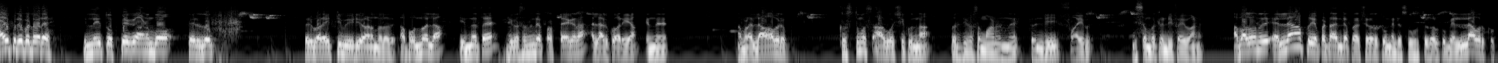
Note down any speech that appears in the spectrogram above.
ഹായ് പ്രിയപ്പെട്ടവരെ ഇന്ന് ഈ തൊപ്പിയൊക്കെ കാണുമ്പോൾ കരുതും ഒരു വെറൈറ്റി വീഡിയോ ആണെന്നുള്ളത്. അപ്പോൾ ഒന്നുമല്ല ഇന്നത്തെ ദിവസത്തിന്റെ പ്രത്യേകത എല്ലാവർക്കും അറിയാം. ഇന്ന് നമ്മളെല്ലാവരും ക്രിസ്തുമസ് ആഘോഷിക്കുന്ന ഒരു ദിവസമാണ് ഇന്ന് twenty five December twenty five ആണ്. അപ്പോൾ അതുകൊണ്ട് എല്ലാ പ്രിയപ്പെട്ട എന്റെ പ്രേക്ഷകർക്കും എന്റെ സുഹൃത്തുക്കൾക്കും എല്ലാവർക്കും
